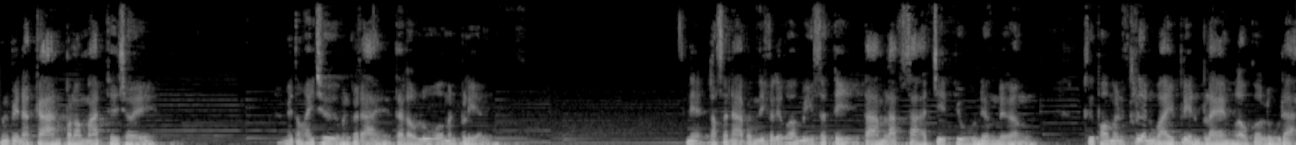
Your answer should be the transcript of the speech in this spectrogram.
มันเป็นอาการปรมัตเฉยๆ ไม่ต้องให้ชื่อมันก็ได้ แต่เรารู้ว่ามันเปลี่ยน เนี่ยลักษณะแบบนี้เขาเรียกว่ามีสติตามรักษาจิตอยู่เนืองๆ คือพอมันเคลื่อนไหวเปลี่ยนแปลงเราก็รู้ได้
